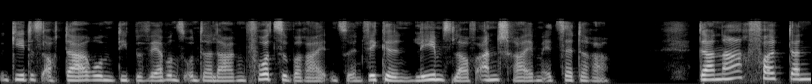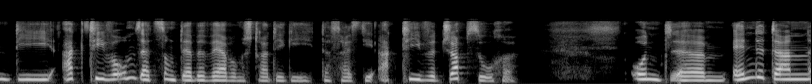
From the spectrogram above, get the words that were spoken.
geht es auch darum, die Bewerbungsunterlagen vorzubereiten, zu entwickeln, Lebenslauf, Anschreiben etc. Danach folgt dann die aktive Umsetzung der Bewerbungsstrategie, das heißt die aktive Jobsuche und ähm, endet dann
